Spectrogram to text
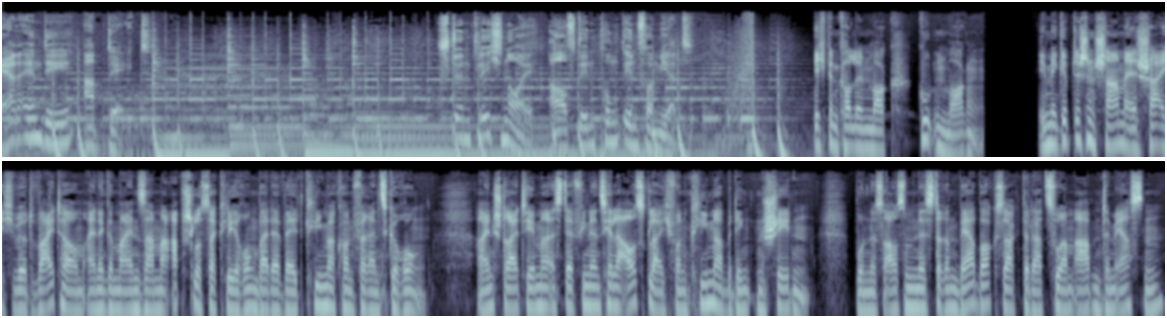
RND Update. Stündlich neu. Auf den Punkt informiert. Ich bin Colin Mock. Guten Morgen. Im ägyptischen Sharm el-Scheich wird weiter um eine gemeinsame Abschlusserklärung bei der Weltklimakonferenz gerungen. Ein Streitthema ist der finanzielle Ausgleich von klimabedingten Schäden. Bundesaußenministerin Baerbock sagte dazu am Abend im ersten.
